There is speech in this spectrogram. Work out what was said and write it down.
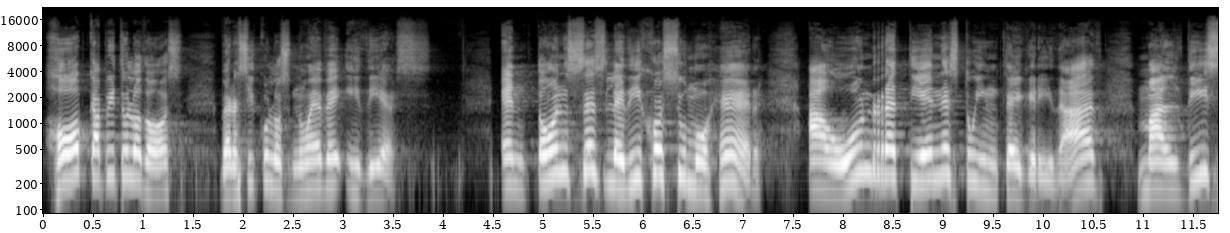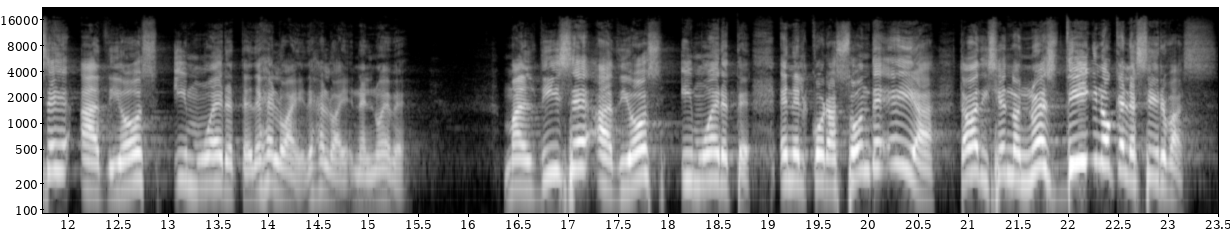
Job capítulo 2, versículos 9 y 10. Entonces le dijo su mujer, aún retienes tu integridad, maldice a Dios y muérete. Déjelo ahí, déjalo ahí, en el 9. Maldice a Dios y muérete. En el corazón de ella estaba diciendo, no es digno que le sirvas.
